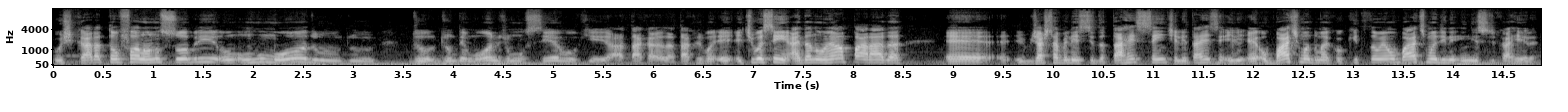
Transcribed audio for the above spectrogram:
os caras estão falando sobre um, um rumor do, do, do- de um demônio, de um morcego que ataca, ataca os bandidos. E, e, tipo assim, ainda não é uma parada é, já estabelecida, tá recente, ele tá recente. Ele, é, o Batman do Michael Keaton não é um Batman de início de carreira.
